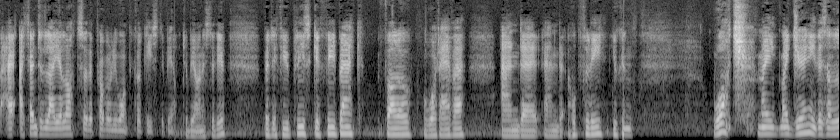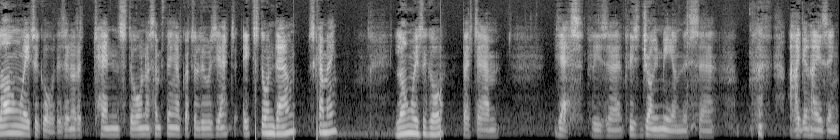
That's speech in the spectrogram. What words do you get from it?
I, I tend to lie a lot, so there probably won't be cookies to be to be honest with you. But if you please give feedback, follow, whatever, and uh, and hopefully you can watch my my journey. There's a long way to go. There's another ten stone or something I've got to lose yet. Eight stone down is coming. Long way to go, but um, yes, please uh, please join me on this. Uh, agonizing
